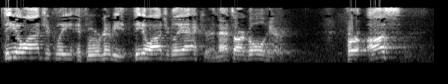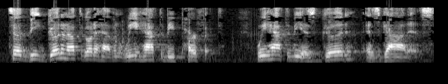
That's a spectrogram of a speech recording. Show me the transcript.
theologically, if we were going to be theologically accurate, and that's our goal here, for us to be good enough to go to heaven, we have to be perfect. We have to be as good as God is.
